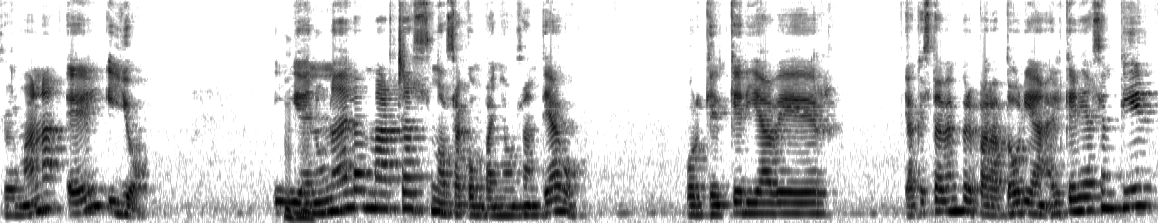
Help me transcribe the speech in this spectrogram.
su hermana, él y yo. Y en una de las marchas nos acompañó Santiago, porque él quería ver, ya que estaba en preparatoria, él quería sentir,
